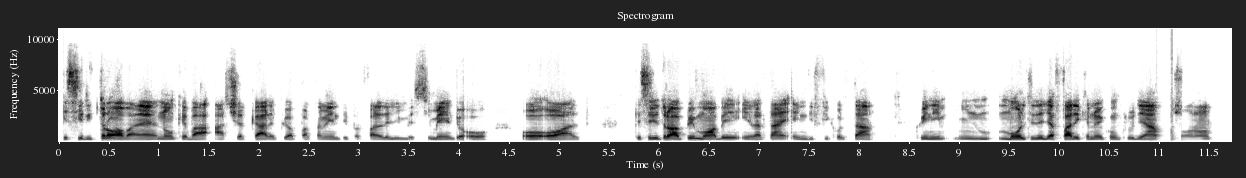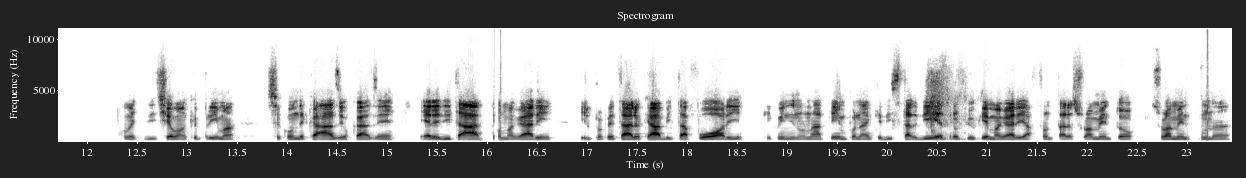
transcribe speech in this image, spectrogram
che si ritrova eh, non che va a cercare più appartamenti per fare degli investimenti o, o, o altro, che si ritrova più immobili in realtà è in difficoltà. Quindi m- molti degli affari che noi concludiamo sono, come ti dicevo anche prima, seconde case o case ereditate, magari il proprietario che abita fuori, che quindi non ha tempo neanche di stare dietro, più che magari affrontare solamente, solamente un,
